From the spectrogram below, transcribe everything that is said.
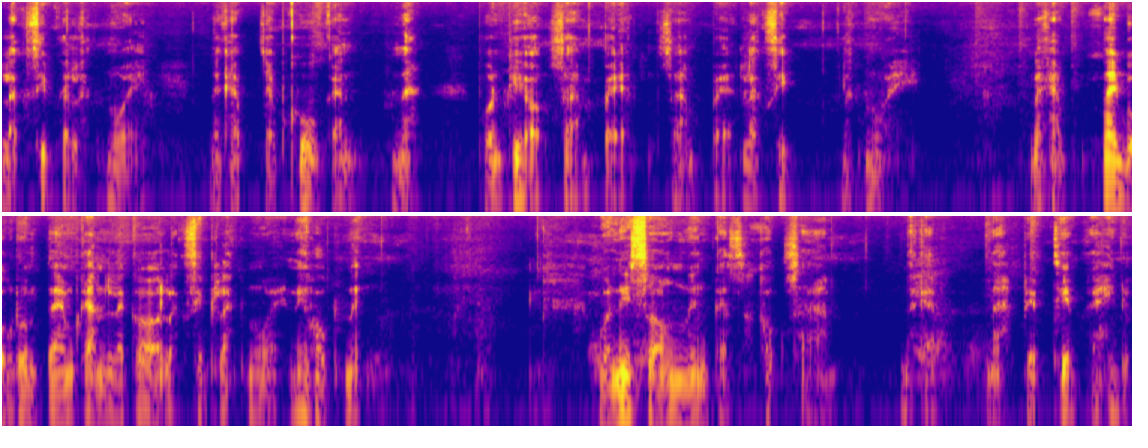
หลัก 10 กับหลักหน่วยนะครับ จับคู่กันนะผลที่ออก 38 38 หลัก 10 หลักหน่วยนะครับให้บวกรวมแต้มกันแล้วก็หลักสิบหลักหน่วยนี่หกหนึ่งวันนี้สองหนึ่งกับหกสามนะครับนะเปรียบเทียบกันให้ดู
